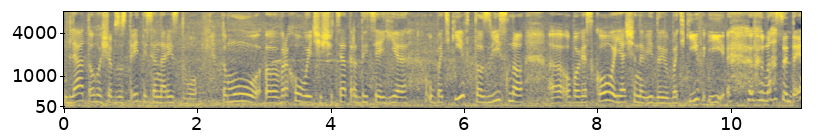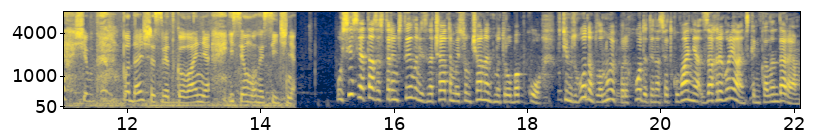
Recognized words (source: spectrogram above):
для того, щоб зустрітися на Різдво. Тому, е, враховуючи, що ця традиція є у батьків, то звісно е, обов'язково я ще навідую батьків, і в нас іде ще подальше святкування і 7 січня. Усі свята за старим стилем відзначатиме й сумчанин Дмитро Бабко. Втім, згодом планує переходити на святкування за григоріанським календарем.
